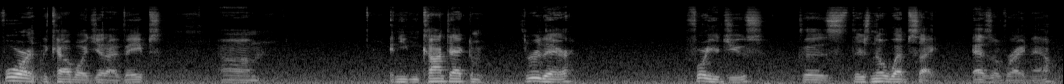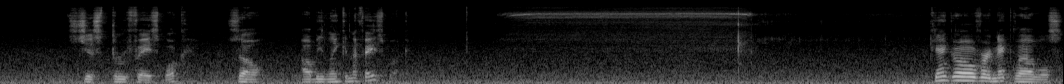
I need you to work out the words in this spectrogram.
for the Cowboy Jedi vapes. Um, and you can contact him through there for your juice because there's no website as of right now. It's just through Facebook. So I'll be linking to Facebook. Can't go over nic levels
